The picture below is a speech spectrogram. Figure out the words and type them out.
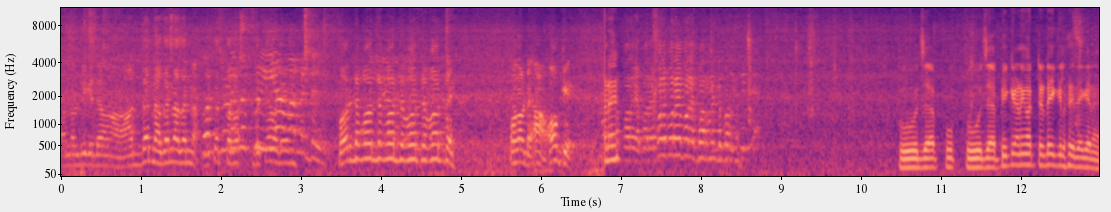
വന്നോണ്ടിരിക്കട്ടെ. ആ അതന്നെ അതന്നെ അതന്നെ. ഇതൊക്കെ എത്ര ഇതൊക്കെ എവിടെയാണ് പോരട്ടെ പോരട്ടെ പോരട്ടെ പോരട്ടെ പോരട്ടെ. പോന്നോട്ടെ. ആ ഓക്കെ. പറയാ പറയാ പറയാ പറയാ പറയാ. പറഞ്ഞിട്ട് പറഞ്ഞു പൂജ പൂജാപ്പിക്ക് ആണെങ്കിൽ ഒറ്റ ടേക്കിൽ ശരിയാക്കാനാ?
